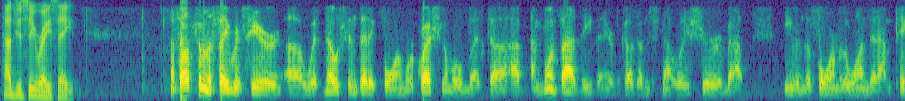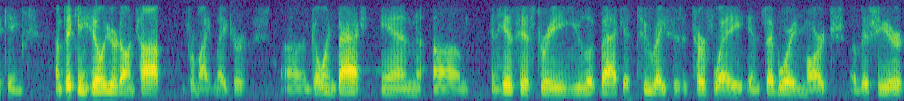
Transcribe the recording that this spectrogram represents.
How'd you see race eight? I thought some of the favorites here uh, with no synthetic form were questionable, but uh, I, am going five deep in here because I'm just not really sure about even the form of the one that I'm picking. I'm picking Hilliard on top for Mike Maker. Uh, going back in um, in his history, you look back at two races at Turfway in February and March of this year,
